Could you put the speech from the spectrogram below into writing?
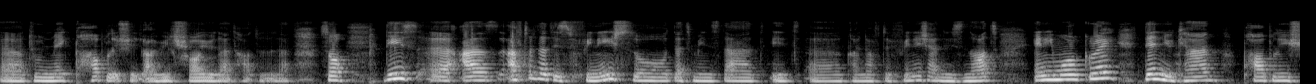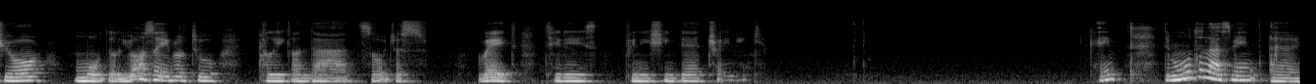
uh, to make publish it. I will show you that how to do that. So this uh, as after that is finished so that means that it's uh, kind of the finish and is not anymore gray then you can publish your model. You're also able to click on that. So just wait till it's finishing the training. Okay. The model has been uh,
